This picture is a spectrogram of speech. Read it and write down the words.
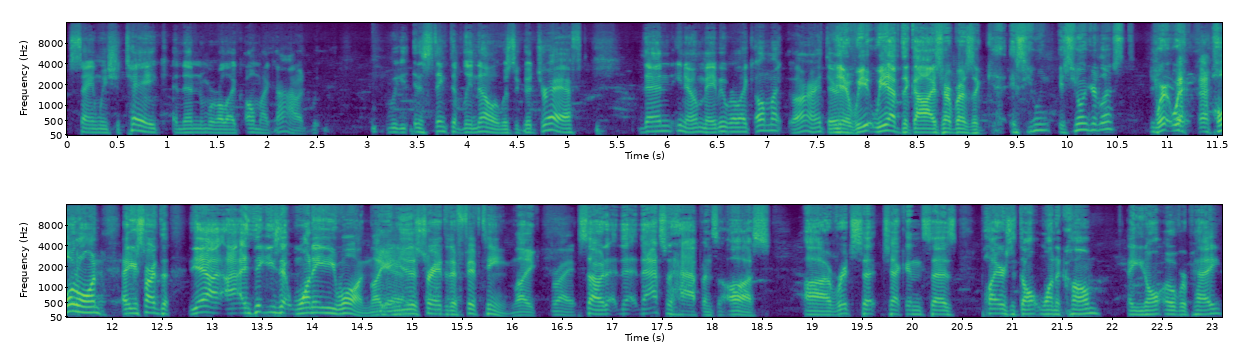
saying we should take, and then we're like, oh my god, we instinctively know it was a good draft. Then you know maybe we're like, oh my, all right, there. Yeah, we, we have the guys. Everybody's like, is he on, is he on your list? Where, where, hold on, and you start to yeah. I think he's at 181. Like, and you Yeah. just drafted at 15. Like, right. so th- that's what happens to us. Uh, Rich check in says players that don't want to come and you don't overpay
